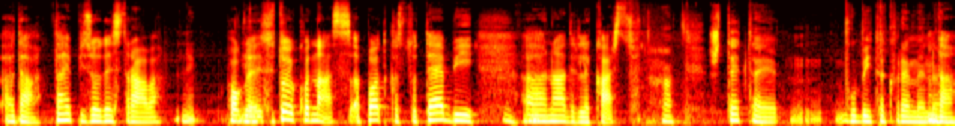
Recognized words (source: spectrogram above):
A, da, ta epizoda je strava. Pogledajte, to je kod nas. Podcast o tebi, a, nadri lekarstvo. Aha, šteta je gubitak vremena. Da.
